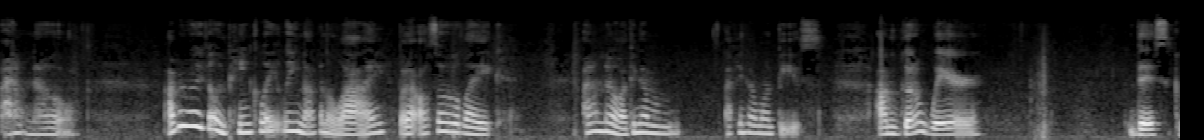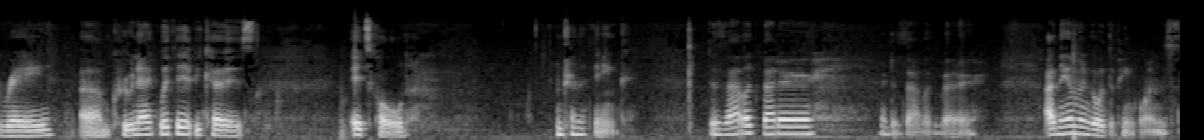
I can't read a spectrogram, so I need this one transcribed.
I don't know. I've been really feeling pink lately, not gonna lie. But I also like, I don't know. I think I'm, I think I want these. I'm gonna wear this gray um, crew neck with it because it's cold. I'm trying to think. Does that look better? Or does that look better? I think I'm gonna go with the pink ones.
